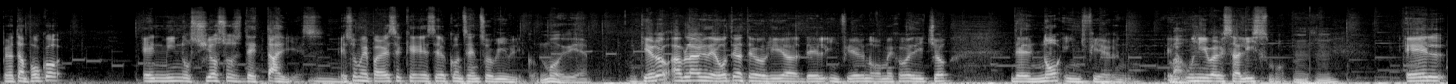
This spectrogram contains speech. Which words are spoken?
pero tampoco en minuciosos detalles. Eso me parece que es el consenso bíblico. Muy bien. Quiero hablar de otra teoría del infierno, o mejor dicho, del no infierno, el Vamos. universalismo. El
